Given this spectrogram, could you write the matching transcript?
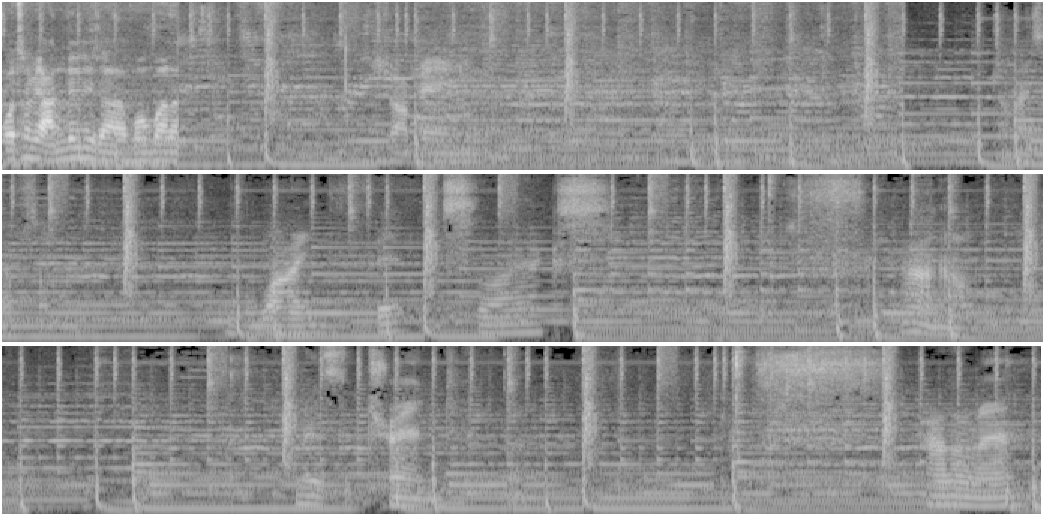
어차피 안 들리잖아 뭐 말하. 쇼핑. wide fit slacks. I don't know. I mean, it's the trend. I don't know, man.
